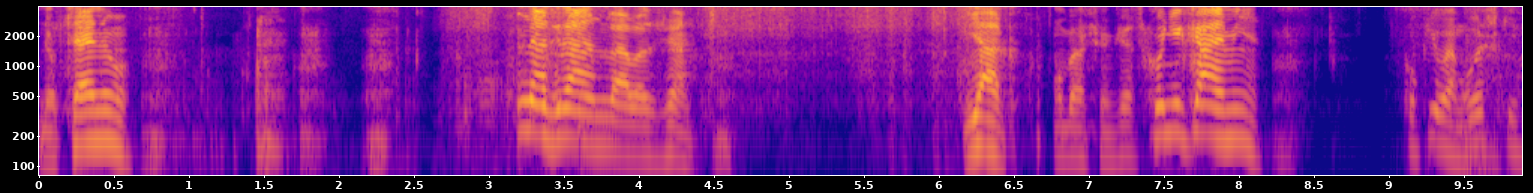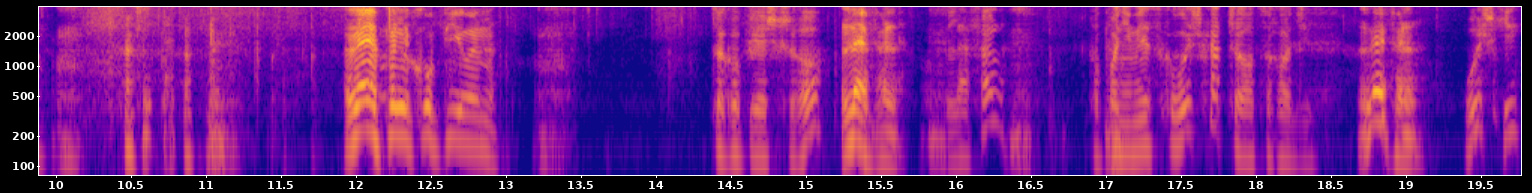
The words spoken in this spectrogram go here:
do celu. Nagrałem dla Was, że jak obeszłem się z konikami, Kupiłem łyżki. lefel kupiłem, Co kupiłeś, Krzycho? lefel, Lefel? To po niemiecku łyżka, czy o co chodzi? lefel, Łyżki?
